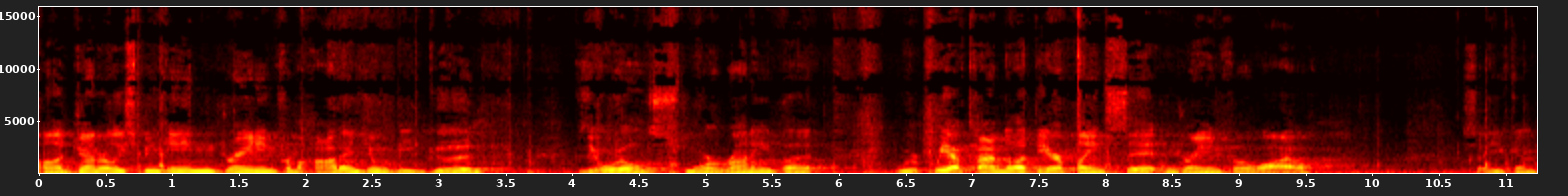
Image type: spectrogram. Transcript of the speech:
Uh, generally speaking, draining from a hot engine would be good because the oil's more runny, but we're, we have time to let the airplane sit and drain for a while. So you can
